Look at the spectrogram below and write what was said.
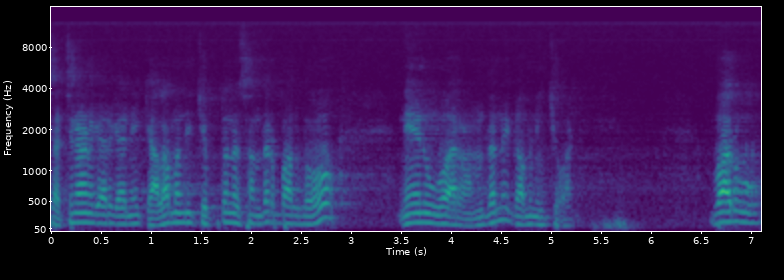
సత్యనారాయణ గారు కానీ చాలామంది చెప్తున్న సందర్భాల్లో నేను వారందరినీ గమనించేవాడిని. వారు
